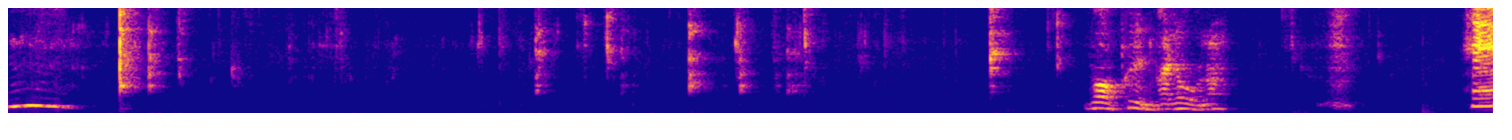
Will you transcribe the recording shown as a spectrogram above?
อืม บอกพื้นพะโลเนาะแห้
